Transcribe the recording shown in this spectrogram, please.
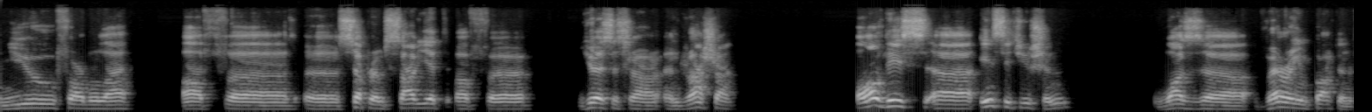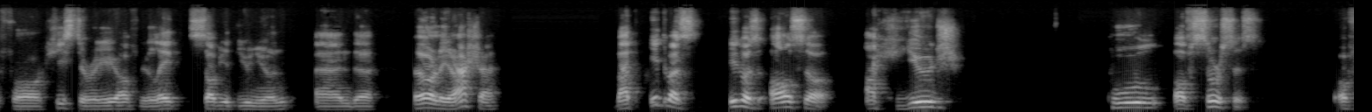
new formula of Supreme Soviet of USSR and Russia. All this institution was uh, very important for history of the late Soviet Union and uh, early Russia, but it was, it was also a huge pool of sources, of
